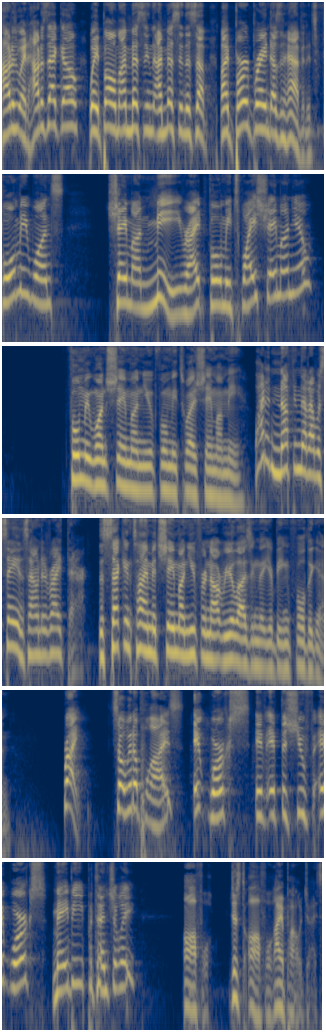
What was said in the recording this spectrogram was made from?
How does wait? How does that go? Wait, boom! I'm messing. I'm messing this up. My bird brain doesn't have it. It's fool me once, shame on me. Right? Fool me twice, shame on you. Fool me once, shame on you. Fool me twice, shame on me. Why did nothing that I was saying sounded right there? The second time, it's shame on you for not realizing that you're being fooled again. Right. So it applies. It works. If if the shoe it works, maybe potentially. Awful. Just awful. I apologize.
